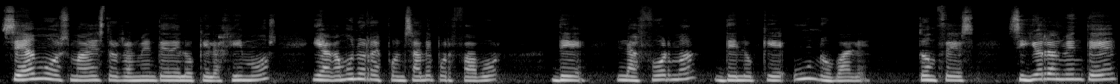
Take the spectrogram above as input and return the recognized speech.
Seamos maestros realmente de lo que elegimos y hagámonos responsables, por favor, de la forma de lo que uno vale. Entonces, si yo realmente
